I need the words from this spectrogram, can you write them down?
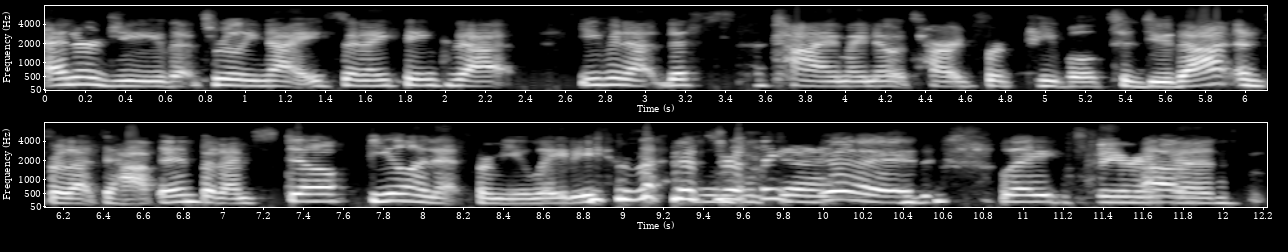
energy that's really nice. And I think that even at this time, I know it's hard for people to do that and for that to happen, but I'm still feeling it from you ladies. it's really good. Like very um, good.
